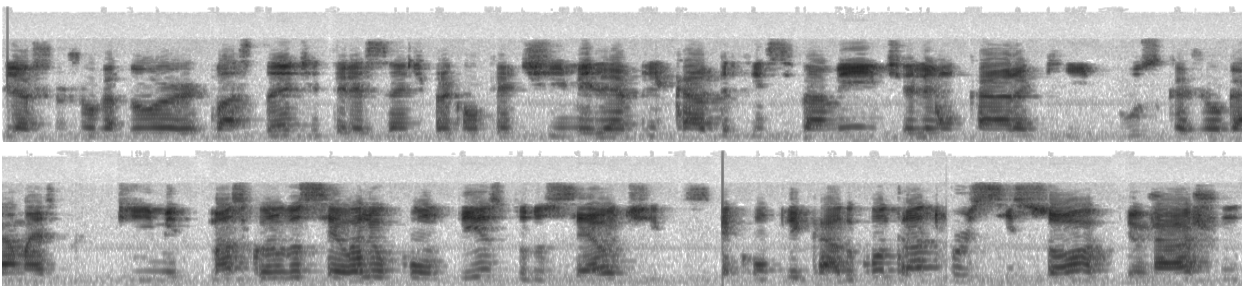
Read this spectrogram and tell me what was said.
Ele acho um jogador bastante interessante para qualquer time. Ele é aplicado defensivamente, ele é um cara que busca jogar mais time. Mas quando você olha o contexto do Celtics, é complicado. O contrato por si só, eu já acho um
